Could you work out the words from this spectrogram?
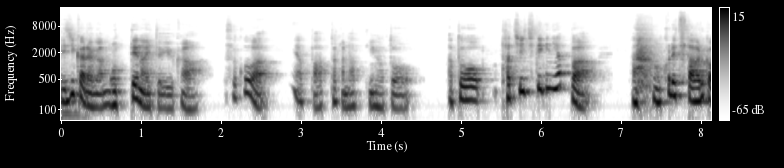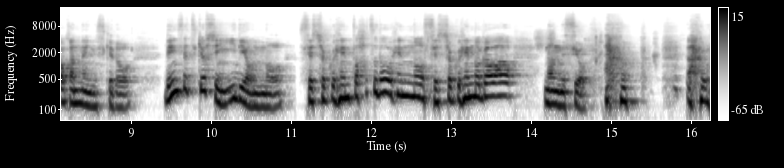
絵力が持ってないというか、そこはやっぱあったかなっていうのと、あと、立ち位置的にやっぱ、あのこれ伝わるかわかんないんですけど、伝説巨神イディオンの接触編と発動編の接触編の側なんですよ。あの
